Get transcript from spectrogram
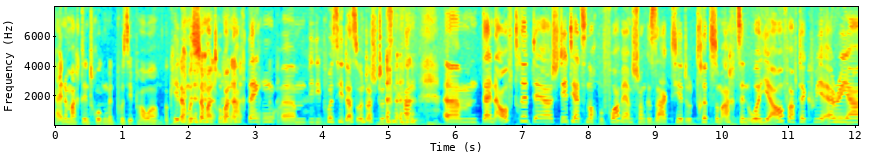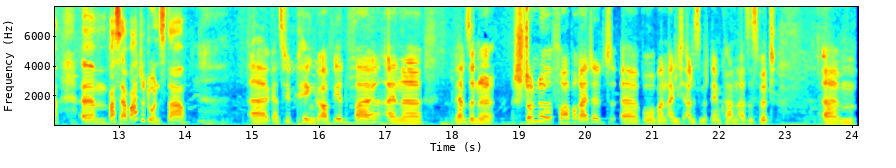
keine Macht den Drogen mit Pussy Power. Okay, da muss ich schon mal drüber nachdenken, ähm, wie die Pussy das unterstützen kann. Ähm, dein Auftritt, der steht jetzt noch bevor. Wir haben es schon gesagt, hier, du trittst um 18 Uhr hier auf, auf der Queer Area. Ähm, was erwartet uns da? Äh, ganz viel Pink auf jeden Fall. Eine, wir haben so eine Stunde vorbereitet, äh, wo man eigentlich alles mitnehmen kann. Also es wird ähm,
